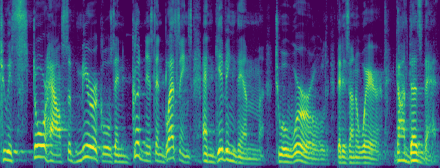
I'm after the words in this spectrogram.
to his storehouse of miracles and goodness and blessings and giving them to a world that is unaware. God does that.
